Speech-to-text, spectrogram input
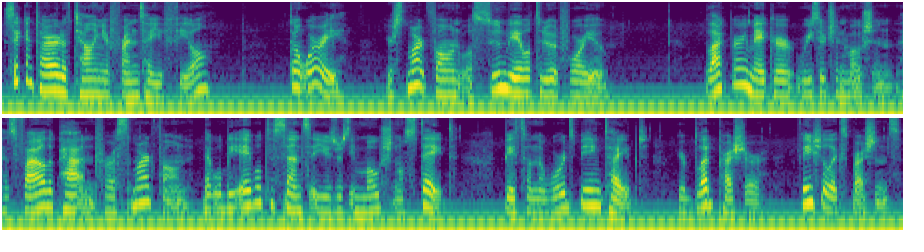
Sick and tired of telling your friends how you feel? Don't worry, your smartphone will soon be able to do it for you. BlackBerry maker Research in Motion has filed a patent for a smartphone that will be able to sense a user's emotional state based on the words being typed, your blood pressure, facial expressions,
